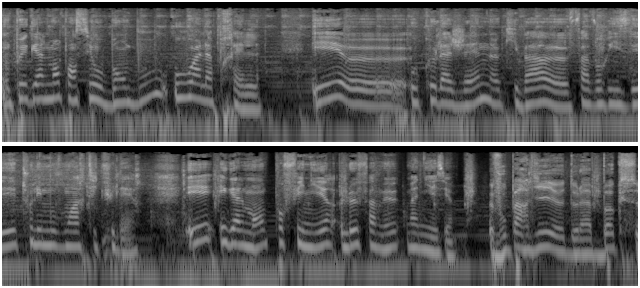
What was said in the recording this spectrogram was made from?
On peut également penser au bambou ou à la prêle et euh, au collagène qui va euh, favoriser tous les mouvements articulaires. Et également, pour finir, le fameux magnésium. Vous parliez euh, de la box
